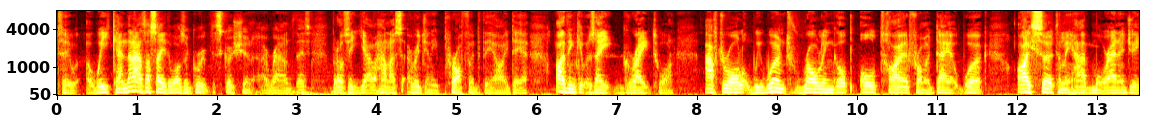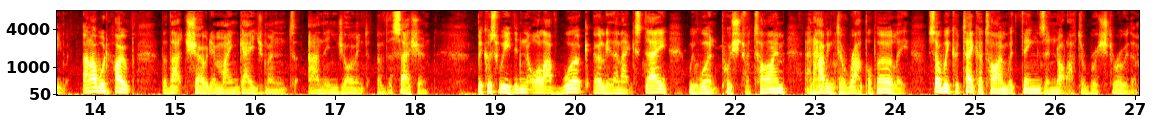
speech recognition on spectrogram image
to a weekend, and as I say, there was a group discussion around this, but obviously Johannes originally proffered the idea. I think it was a great one. After all, we weren't rolling up all tired from a day at work. I certainly had more energy, and I would hope that that showed in my engagement and enjoyment of the session because we didn't all have work early the next day, we weren't pushed for time and having to wrap up early. So we could take our time with things and not have to rush through them,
